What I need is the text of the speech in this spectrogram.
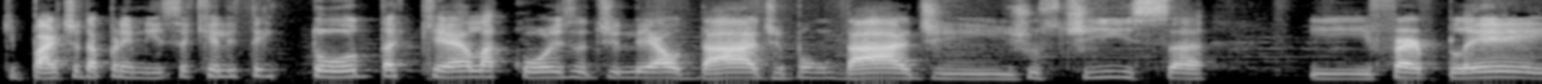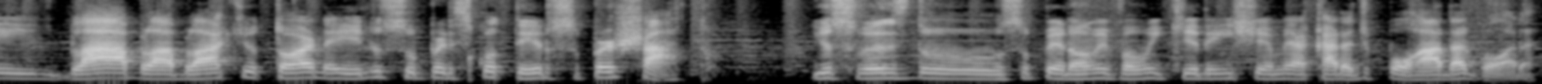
que parte da premissa que ele tem toda aquela coisa de lealdade, bondade, justiça e fair play, blá blá blá, que o torna ele o super escoteiro super chato. E os fãs do super-homem vão querer encher minha cara de porrada agora.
